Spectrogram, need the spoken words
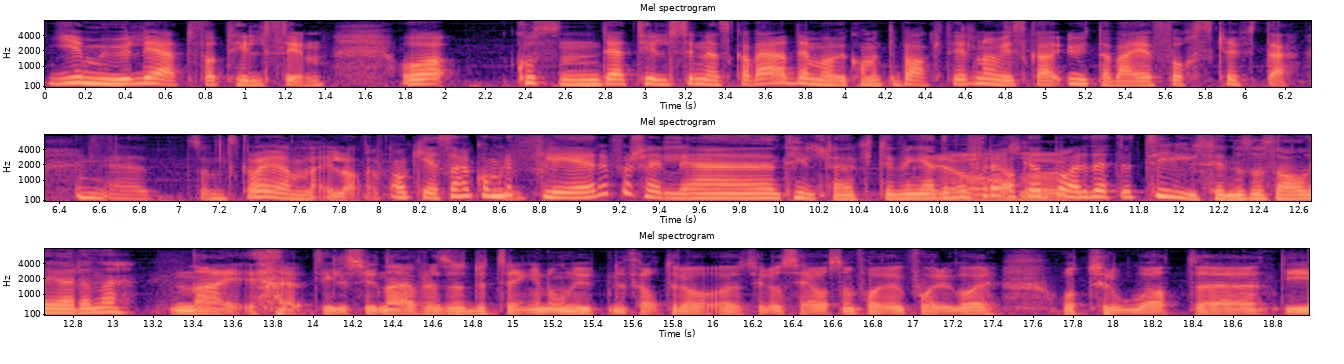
gir mulighet for tilsyn. Og hvordan det tilsynet skal være, det må vi komme tilbake til når vi skal utarbeide forskrifter eh, som skal være hjemla i loven. Ok, Så her kommer det flere forskjellige tiltak. Tybring-Gjedde. Hvorfor er akkurat altså- bare dette tilsynet så saliggjørende? Nei, tilsynet er for at du trenger noen utenfra til å, til å se hva som foregår. Og tro at uh, de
